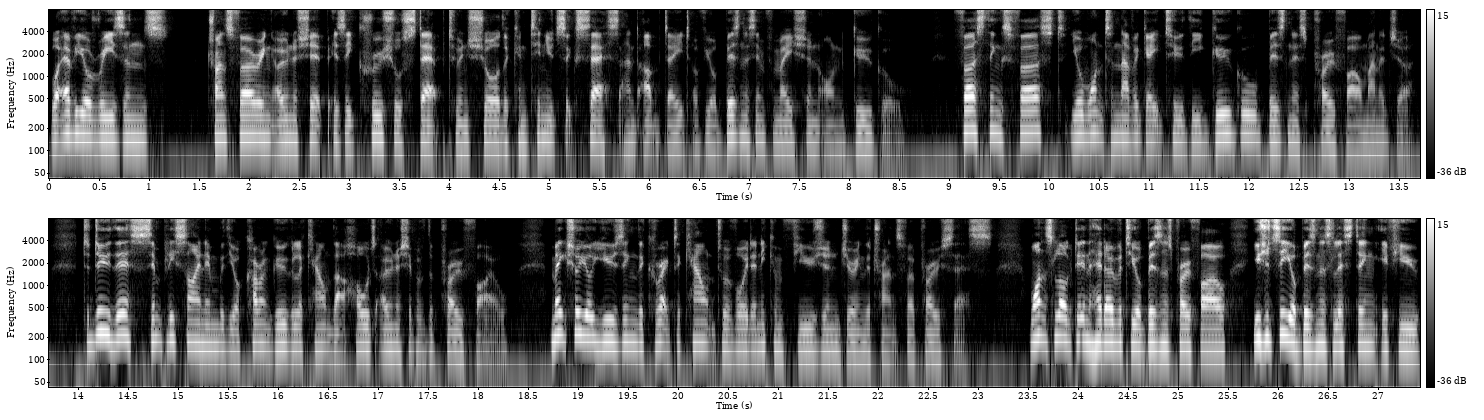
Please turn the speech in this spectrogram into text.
Whatever your reasons, transferring ownership is a crucial step to ensure the continued success and update of your business information on Google. First things first, you'll want to navigate to the Google Business Profile Manager. To do this, simply sign in with your current Google account that holds ownership of the profile. Make sure you're using the correct account to avoid any confusion during the transfer process. Once logged in, head over to your business profile. You should see your business listing. If you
